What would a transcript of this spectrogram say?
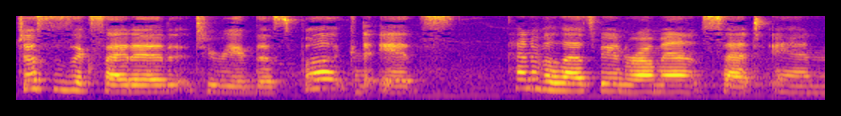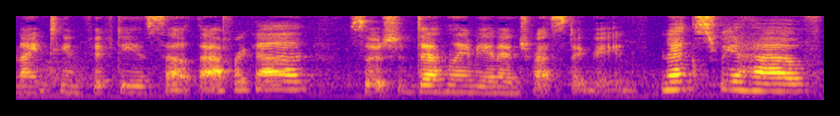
just as excited to read this book. It's kind of a lesbian romance set in 1950s South Africa, so it should definitely be an interesting read. Next we have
